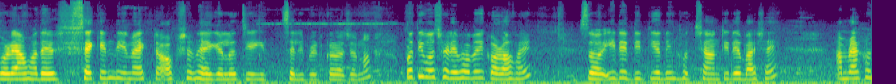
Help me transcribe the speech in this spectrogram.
করে আমাদের সেকেন্ড দিনও একটা অপশন হয়ে গেল যে ঈদ সেলিব্রেট করার জন্য। প্রতি বছর এভাবেই করা হয়। সো ঈদের দ্বিতীয় দিন হচ্ছে আন্টিদের বাসায়। আমরা এখন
